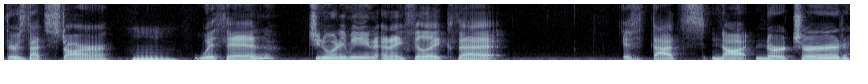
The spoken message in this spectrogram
there's that star within. Do you know what I mean? And I feel like that if that's not nurtured,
